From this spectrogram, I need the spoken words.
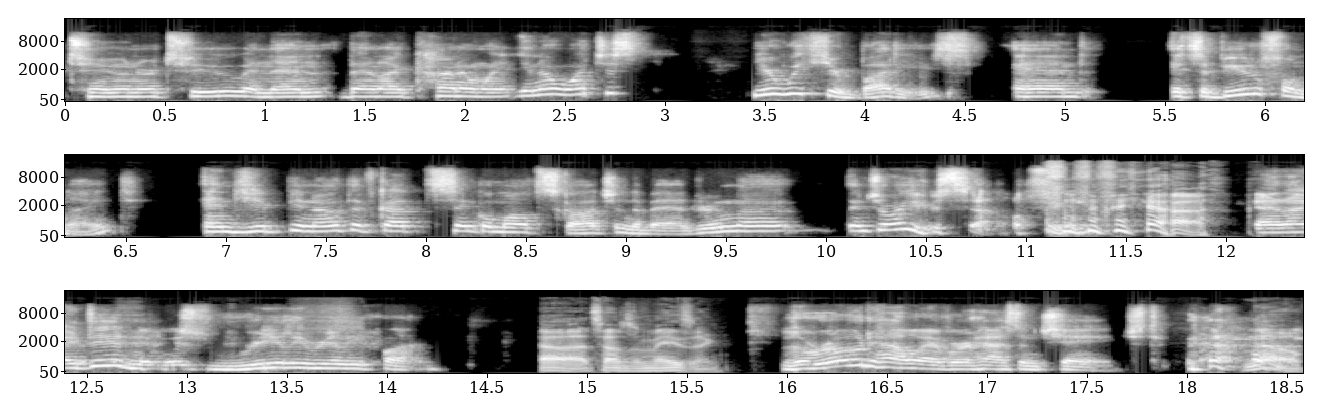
tune or two, and then then I kind of went, you know what? Just you're with your buddies, and it's a beautiful night, and you you know they've got single malt scotch in the band room. Uh, enjoy yourself, yeah. and I did. And it was really really fun. Oh, that sounds amazing. The road, however, hasn't changed. No,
